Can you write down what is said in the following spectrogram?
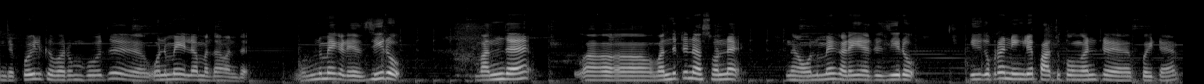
இந்த கோயிலுக்கு வரும்போது ஒன்றுமே இல்லாமல் தான் வந்தேன். ஒன்றுமே கிடையாது. ஜீரோ வந்தேன். வந்துட்டு நான் சொன்னேன். நான் ஒன்றுமே கிடையாது. ஜீரோ இதுக்கப்புறம் நீங்களே பார்த்துக்கோங்கன்ட்டு போயிட்டேன்.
